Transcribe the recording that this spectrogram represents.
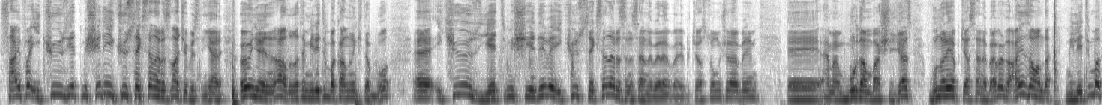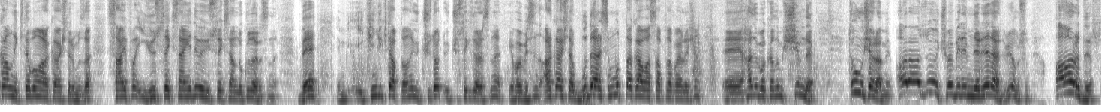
sayfa 277-280 arasını açabilirsin. Yani öğün yayınlarını aldın. Zaten Milletin Bakanlığı'nın kitabı bu. Ee, 277 ve 280 arasını seninle beraber yapacağız. Tonguç abi benim ee, hemen buradan başlayacağız. Bunları yapacağız seninle beraber ve aynı zamanda Milletin Bakanlığı kitabı olan arkadaşlarımıza sayfa 187 ve 189 arasını ve e, ikinci kitaptan da 304-308 arasını yapabilirsiniz. Arkadaşlar bu dersi mutlaka WhatsApp'ta paylaşın. Ee, hadi bakalım şimdi. Tonguç Erami, arazi ölçme birimleri nelerdir biliyor musun? Ardır,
